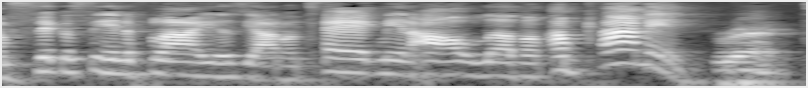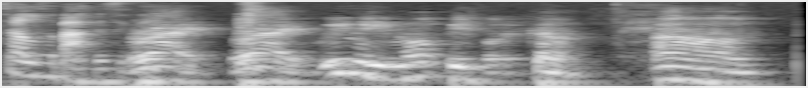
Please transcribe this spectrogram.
I'm sick of seeing the flyers. Y'all don't tag me and I all love them. I'm coming. Right. Tell us about this event. Right, right. We need more people to come. Um,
